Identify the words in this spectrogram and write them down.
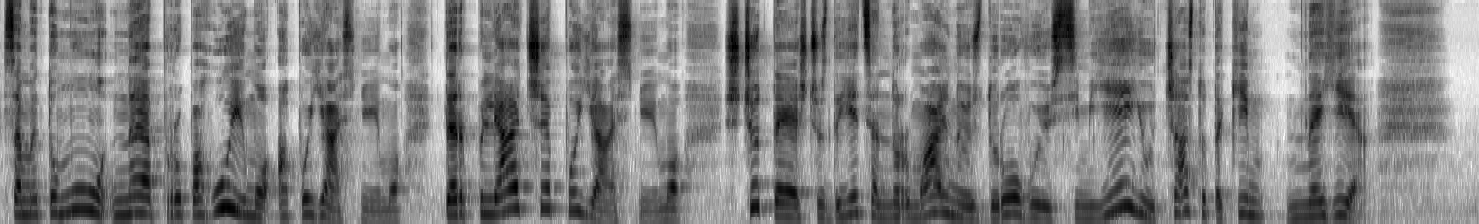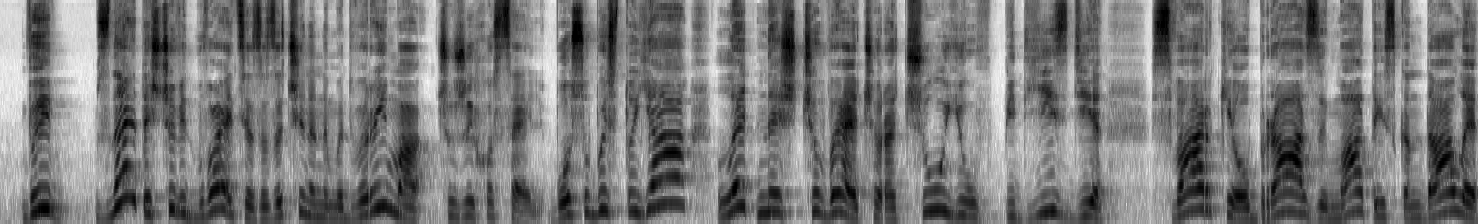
Саме тому не пропагуємо, а пояснюємо. Терпляче пояснюємо, що те, що здається нормальною, здоровою сім'єю, часто таким не є. Ви знаєте, що відбувається за зачиненими дверима чужих осель? Бо особисто я ледь не щовечора чую в під'їзді сварки, образи, мати і скандали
